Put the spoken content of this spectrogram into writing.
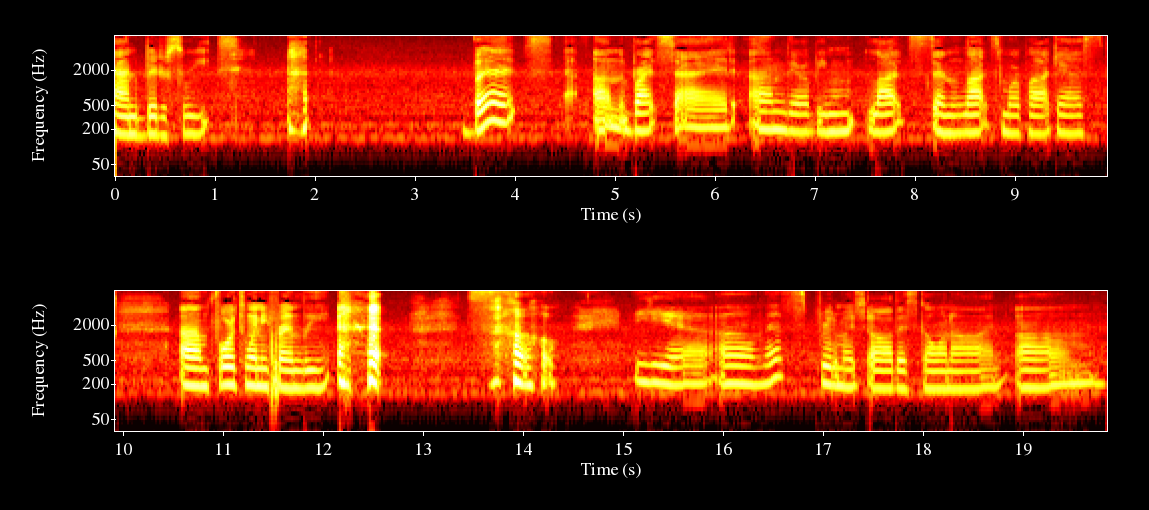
kind of bittersweet. but on the bright side, um, there will be lots and lots more podcasts. Um, 420 friendly. so yeah, um, that's pretty much all that's going on. Um,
